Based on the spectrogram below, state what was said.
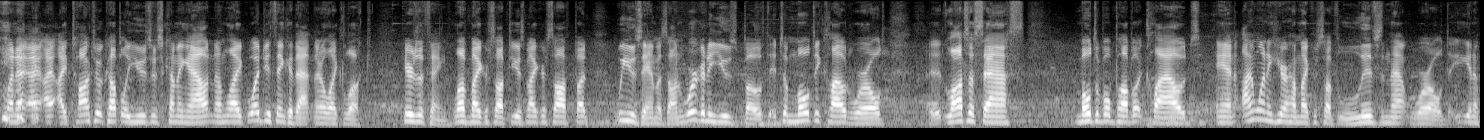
when I, I, I talked to a couple of users coming out and I'm like, what do you think of that? And they're like, look, here's the thing, love Microsoft, use Microsoft, but we use Amazon. We're going to use both. It's a multi-cloud world, uh, lots of SaaS, multiple public clouds, and I want to hear how Microsoft lives in that world. You know,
